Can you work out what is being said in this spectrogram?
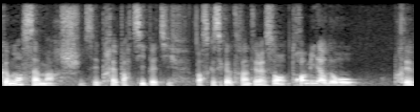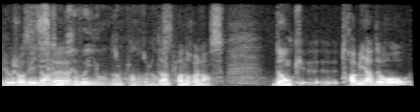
Comment ça marche, ces prêts participatifs? Parce que c'est quand même très intéressant. 3 milliards d'euros prévus aujourd'hui dans, le, dans le plan de relance. Dans le plan de relance. Donc, 3 euh, milliards d'euros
